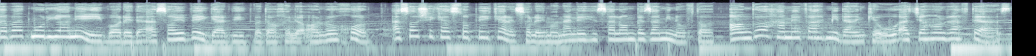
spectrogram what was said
عاقبت موریانه ای وارد اسای وی گردید و داخل آن را خورد. اسا شکست و پیکر سلیمان علیه السلام به زمین افتاد. آنگاه همه فهمیدند که او از جهان رفته است.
